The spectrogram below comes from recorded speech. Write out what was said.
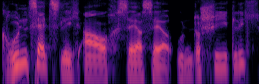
grundsätzlich auch sehr, sehr unterschiedlich.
